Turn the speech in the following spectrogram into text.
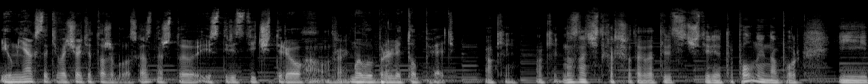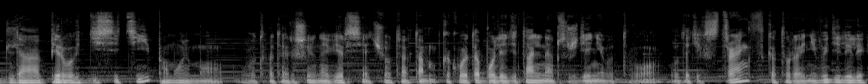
И у меня, кстати, в отчете тоже было сказано, что из 34 oh, right. мы выбрали топ-5. Окей, okay, окей. Okay. Ну, значит, хорошо, тогда 34 это полный набор. И для первых 10, по-моему, вот в этой расширенной версии отчета там какое-то более детальное обсуждение вот, того, вот этих strengths, которые они выделили.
